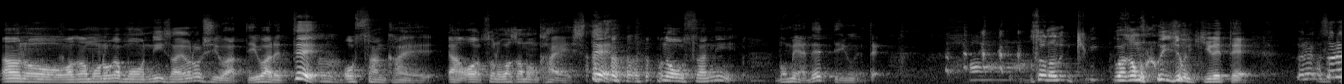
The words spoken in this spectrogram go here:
あの若者が「もう兄さんよろしいわ」って言われて、うん。おっさん返あおその若者返して ほんでおっさんに「ごめんやで」って言うんやて。そのき若者以上に切れてそれそれ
